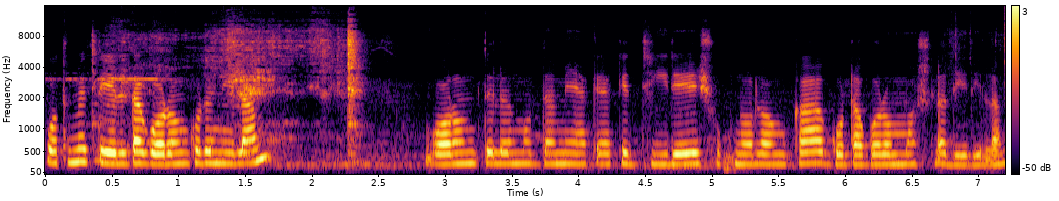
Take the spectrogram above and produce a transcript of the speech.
প্রথমে তেলটা গরম করে নিলাম। গরম তেলের মধ্যে আমি একে একে জিরে, শুকনো লঙ্কা, গোটা গরম মশলা দিয়ে দিলাম।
